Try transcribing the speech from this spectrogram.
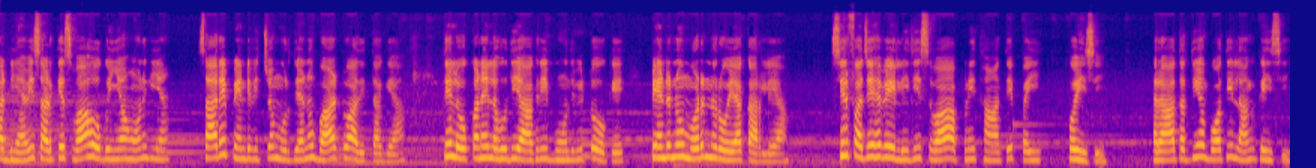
ਹੱਡੀਆਂ ਵੀ ਸੜ ਕੇ ਸਵਾਹ ਹੋ ਗਈਆਂ ਹੋਣਗੀਆਂ। ਸਾਰੇ ਪਿੰਡ ਵਿੱਚੋਂ ਮੁਰਦਿਆਂ ਨੂੰ ਬਾਹਰ ਢਵਾ ਦਿੱਤਾ ਗਿਆ ਤੇ ਲੋਕਾਂ ਨੇ ਲਹੂ ਦੀ ਆਖਰੀ ਬੂੰਦ ਵੀ ਢੋ ਕੇ ਪਿੰਡ ਨੂੰ ਮੁੜ ਨਰੋਇਆ ਕਰ ਲਿਆ। ਸਿਰਫ ਅਜੇ ਹਵੇਲੀ ਦੀ ਸਵਾਹ ਆਪਣੀ ਥਾਂ ਤੇ ਪਈ ਹੋਈ ਸੀ। ਰਾਤ ਅੱਧੀਓਂ ਬਹੁਤੀ ਲੰਘ ਗਈ ਸੀ।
